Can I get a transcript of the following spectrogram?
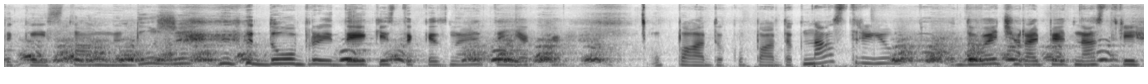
такий стан не дуже добрий, де якийсь таке, знаєте, як упадок, упадок настрію. До вечора опять настрій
